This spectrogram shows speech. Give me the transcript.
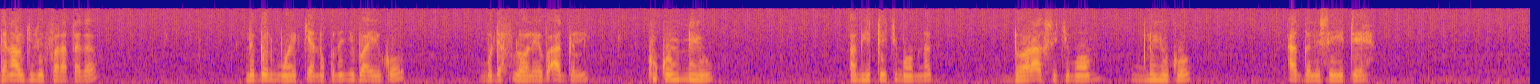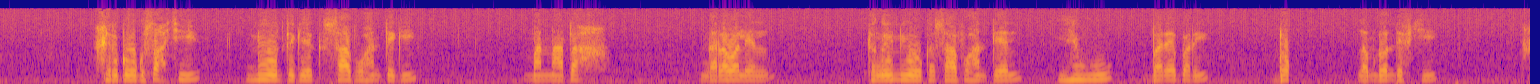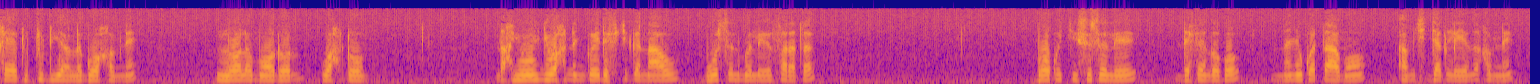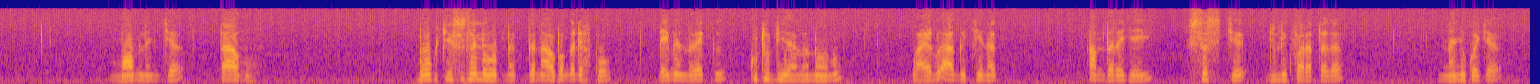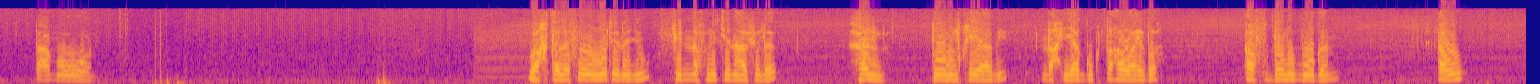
gannaaw julli farata ga. La gën mooy kenn ku ne bàyyi ko mu def loolee ba àggal ku koy nuyu. Am yitte ci moom nag door agsi ci moom nuyu ko àggali sa yitte. Xir googu sax ci saafu xante gi mën naa tax nga rawaleel ka ngay nuyoo ko saafu xanteel yiwu bare bari dog lam doon def ci xeetu tudd yàlla goo xam ne loola moo doon waxtoom. Ndax yooyu ñu wax nañ koy def ci gannaaw farata boo ko ci sësalee defe nga ko nañu ko taamoo am ci jagle ya nga xam ne moom lañ ca taamu boo ko ci sësalewut nag gannaaw ba nga def ko day mel ni rek ku tudd yàlla noonu waaye du àgg ci nag am daraja yi sës ca jullik farata ga nañu ko ca taamoo woon. Waxtala foo wute nañu fi nafli ci naafila hal toolul xiyaami ndax yàgguk taxawaay ba afdalu moo gën aw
